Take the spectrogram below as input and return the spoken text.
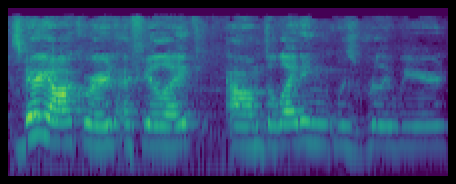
It's very awkward, I feel like. Um, the lighting was really weird.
